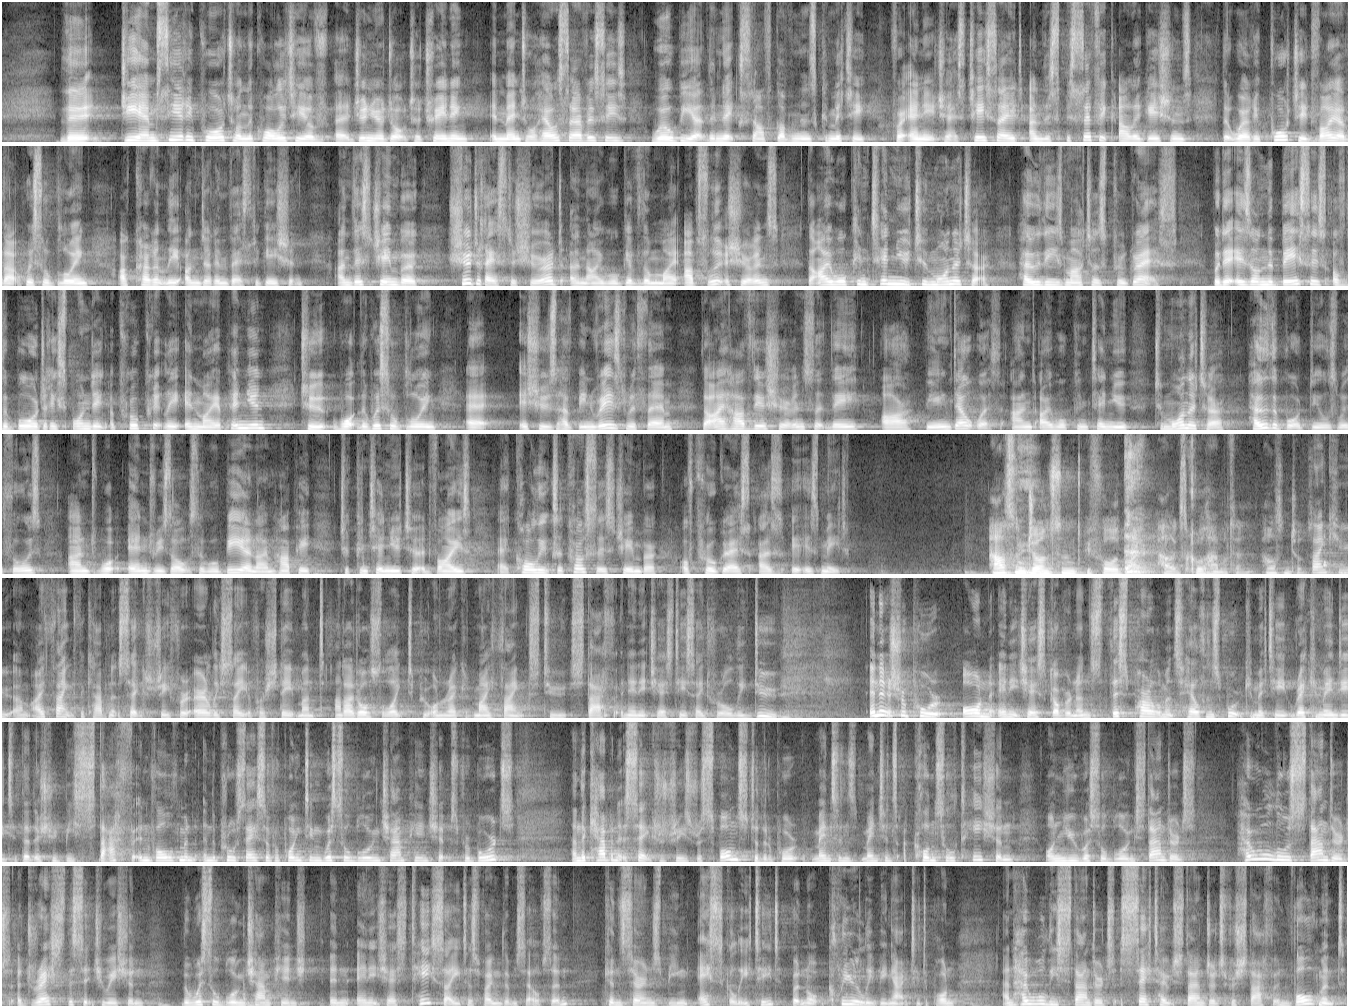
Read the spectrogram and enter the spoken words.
The GMC report on the quality of uh, junior doctor training in mental health services will be at the next Staff Governance Committee for NHS Tayside and the specific allegations that were reported via that whistleblowing are currently under investigation. And this chamber should rest assured, and I will give them my absolute assurance, that I will continue to monitor how these matters progress but it is on the basis of the board responding appropriately, in my opinion, to what the whistleblowing uh, issues have been raised with them that I have the assurance that they are being dealt with and I will continue to monitor how the board deals with those and what end results there will be and I'm happy to continue to advise uh, colleagues across this chamber of progress as it is made. Alison Johnson to be followed by Alex Cole-Hamilton. Alison Johnson. Thank you. Um, I thank the Cabinet Secretary for early sight of her statement and I'd also like to put on record my thanks to staff in NHS Tayside for all they do. In its report on NHS governance, this Parliament's Health and Sport Committee recommended that there should be staff involvement in the process of appointing whistleblowing championships for boards and the Cabinet Secretary's response to the report mentions, mentions a consultation on new whistleblowing standards How will those standards address the situation the whistleblowing champion in NHS Tayside has found themselves in, concerns being escalated but not clearly being acted upon, and how will these standards set out standards for staff involvement?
